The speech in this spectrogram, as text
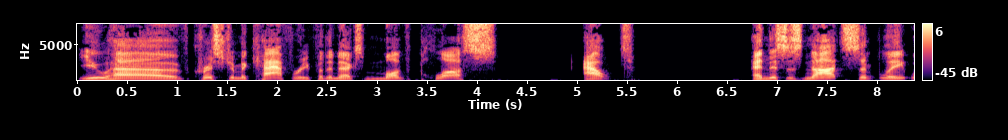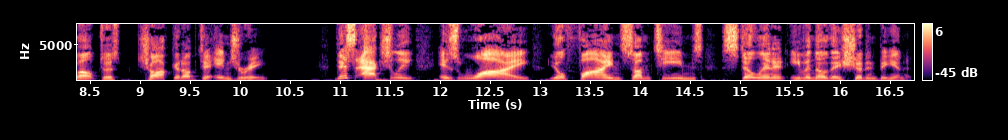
You have Christian McCaffrey for the next month plus out. And this is not simply, well, just chalk it up to injury. This actually is why you'll find some teams still in it, even though they shouldn't be in it.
